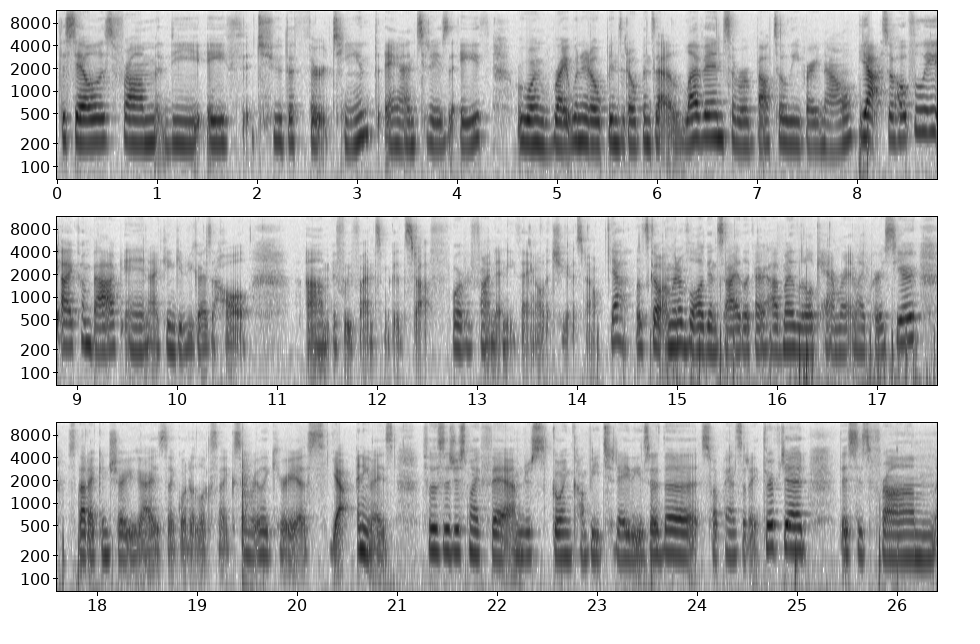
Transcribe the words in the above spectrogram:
The sale is from the 8th to the 13th, and today's the 8th. We're going right when it opens. It opens at 11, so we're about to leave right now. Yeah, so hopefully I come back and I can give you guys a haul um, if we find some good stuff or if we find anything i'll let you guys know. Yeah let's go. I'm gonna vlog inside. Like i have my little camera in my purse here so that i can show you guys like what it looks like so i'm really curious. Yeah anyways. So this is just my fit. I'm just going comfy today. These are the sweatpants that i thrifted. This is from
